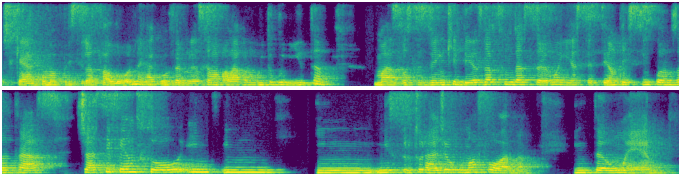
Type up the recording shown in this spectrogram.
acho que é como a Priscila falou, né, a governança é uma palavra muito bonita, mas vocês veem que desde a fundação, aí há 75 anos atrás, já se pensou em, em, em estruturar de alguma forma. Então, é,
